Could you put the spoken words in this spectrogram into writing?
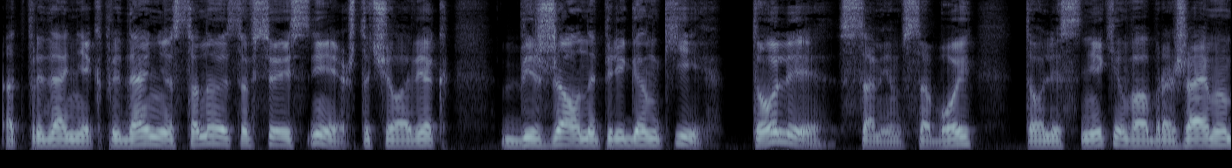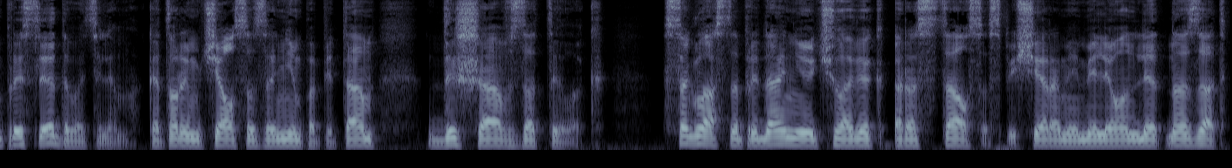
От предания к преданию становится все яснее, что человек бежал на перегонки, то ли с самим собой, то ли с неким воображаемым преследователем, который мчался за ним по пятам, дыша в затылок. Согласно преданию, человек расстался с пещерами миллион лет назад,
